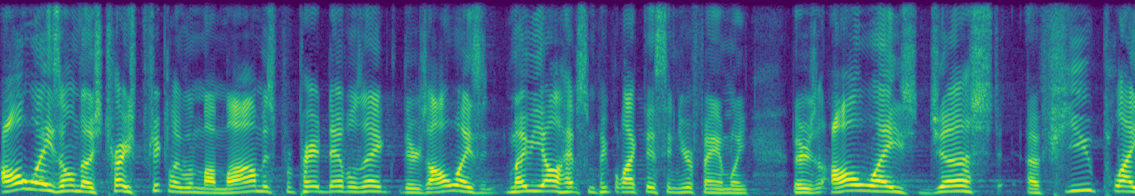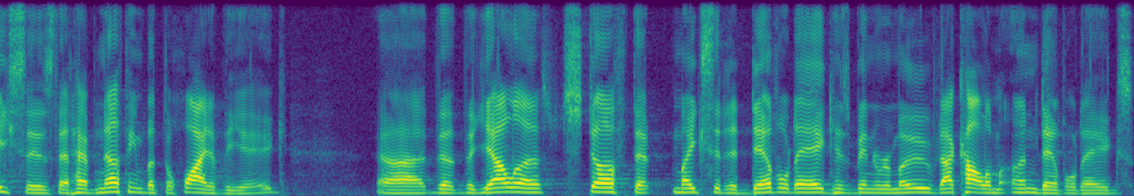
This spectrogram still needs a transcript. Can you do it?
always on those trays, particularly when my mom has prepared devil's egg, there's always, maybe y'all have some people like this in your family, there's always just a few places that have nothing but the white of the egg. Uh, the, the yellow stuff that makes it a deviled egg has been removed. I call them undeviled eggs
